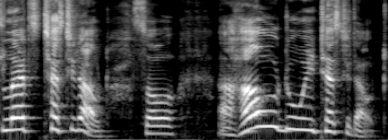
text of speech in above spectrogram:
let's test it out. So uh, how do we test it out?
